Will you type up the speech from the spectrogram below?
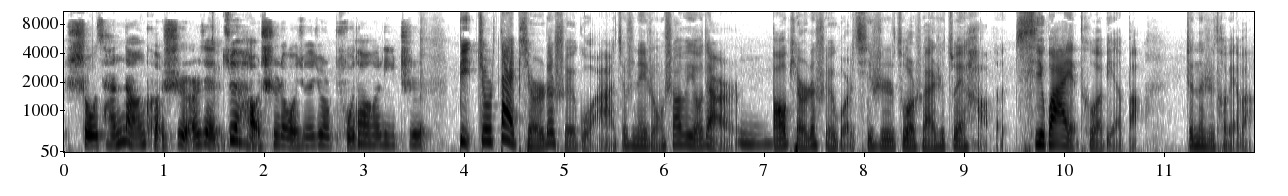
手残党可是，而且最好吃的，我觉得就是葡萄和荔枝。必就是带皮儿的水果啊，就是那种稍微有点薄皮儿的水果，其实做出来是最好的。西瓜也特别棒，真的是特别棒。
